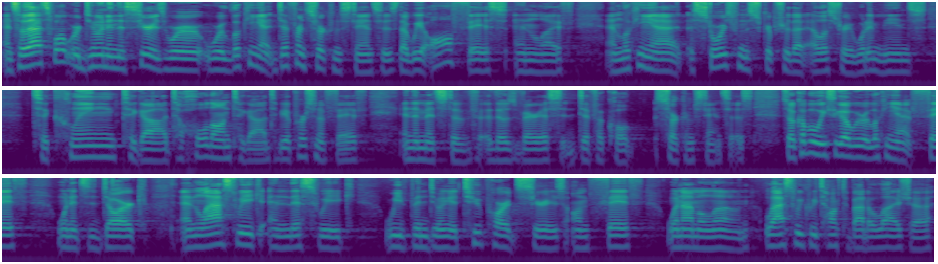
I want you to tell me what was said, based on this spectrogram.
And so that's what we're doing in this series. We're, we're looking at different circumstances that we all face in life and looking at stories from the scripture that illustrate what it means to cling to God, to hold on to God, to be a person of faith in the midst of those various difficult circumstances. So, a couple weeks ago, we were looking at faith when it's dark. And last week and this week, we've been doing a two part series on faith when I'm alone. Last week we talked about Elijah.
